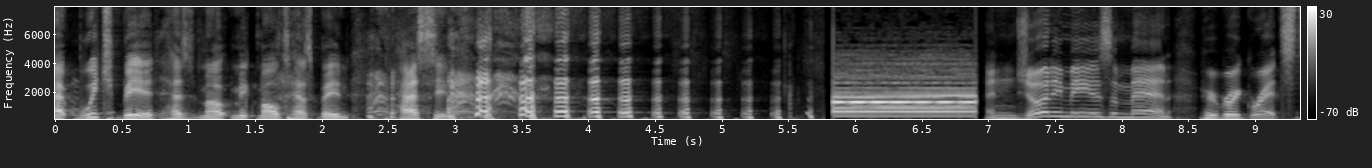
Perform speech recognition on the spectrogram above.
At which bit has Mo- Mick Malthouse been passive? And joining me is a man who regrets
